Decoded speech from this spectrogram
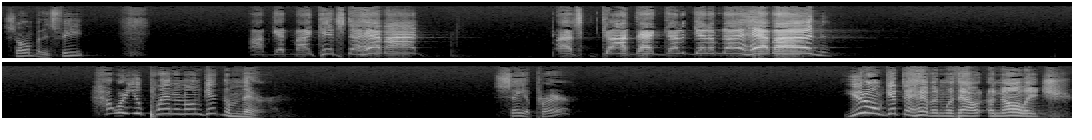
stomping his feet. I'm getting my kids to heaven. Bless God, they're going to get them to heaven. How are you planning on getting them there? Say a prayer? You don't get to heaven without a knowledge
